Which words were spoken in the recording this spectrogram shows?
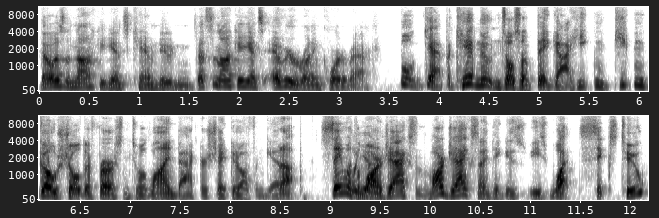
that was a knock against Cam Newton. That's a knock against every running quarterback Well, yeah, but Cam Newton's also a big guy. He can he can go shoulder first into a linebacker, shake it off, and get up. Same with Well, Lamar yeah. Jackson. Lamar Jackson, I think, is he's what six two.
